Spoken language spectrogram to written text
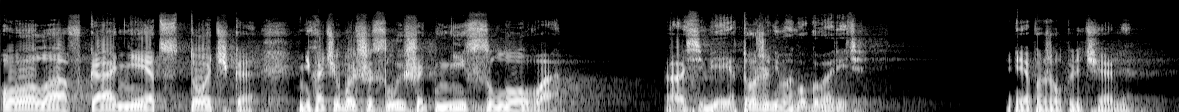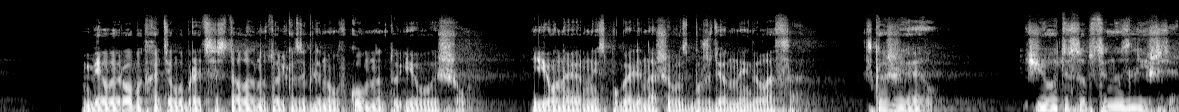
Олаф, конец, точка. Не хочу больше слышать ни слова. А о себе я тоже не могу говорить. Я пожал плечами. Белый робот хотел убрать со стола, но только заглянул в комнату и вышел. Его, наверное, испугали наши возбужденные голоса. «Скажи, Эл, чего ты, собственно, злишься?»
